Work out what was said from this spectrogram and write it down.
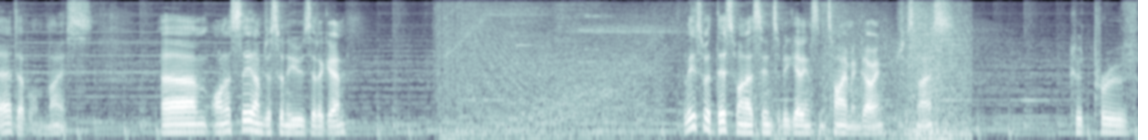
Daredevil, nice. Um, honestly, I'm just going to use it again. At least with this one, I seem to be getting some timing going, which is nice. Could prove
